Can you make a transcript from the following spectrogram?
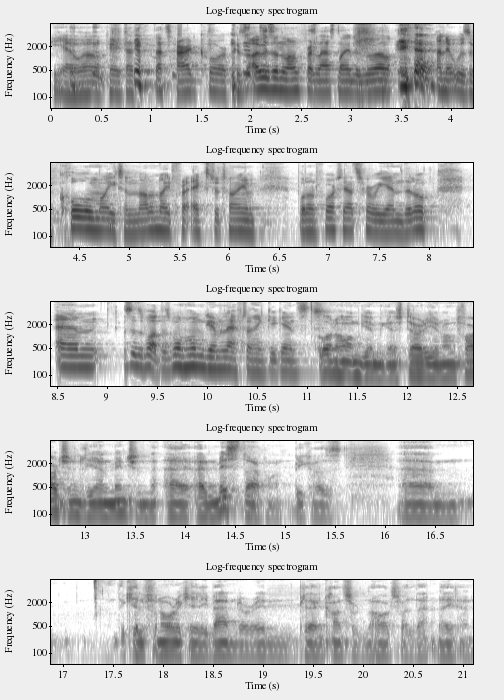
Yeah, well, okay, that's that's hardcore because I was in Longford last night as well, yeah. and it was a cold night and not a night for extra time. But unfortunately, that's where we ended up. Um, so there's what? There's one home game left, I think, against one home game against Derry, and unfortunately, I'll mention uh, I'll miss that one because. Um, the Kilfenora Céilí band are in playing concert in the Hawk's Well that night, and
